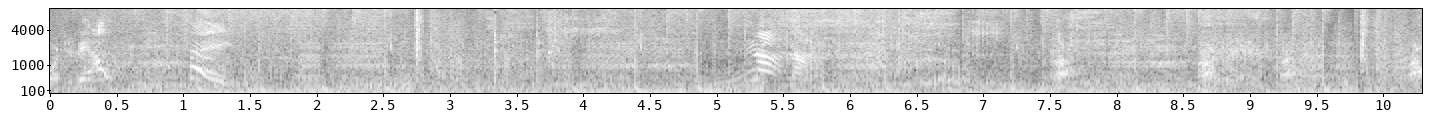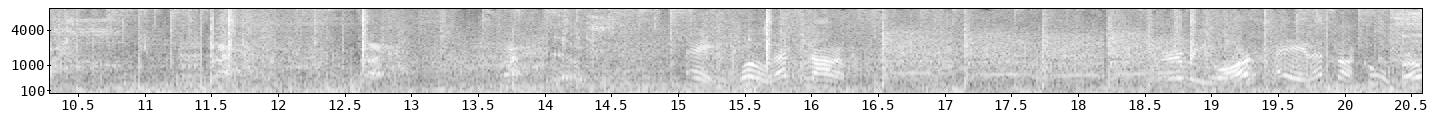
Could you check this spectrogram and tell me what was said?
Or to be out? Hey! Not nice. Hey, whoa, that's not a. Wherever you are. Hey, that's not cool, bro.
